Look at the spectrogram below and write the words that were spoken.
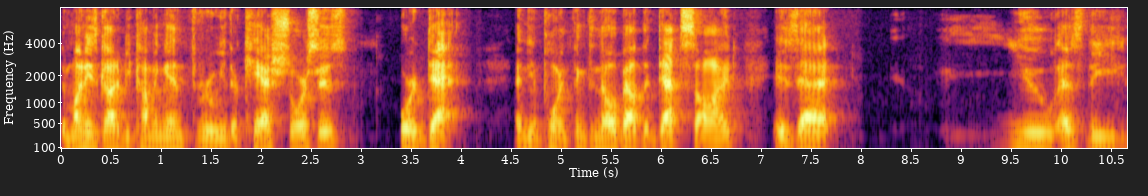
the money's got to be coming in through either cash sources or debt. And the important thing to know about the debt side is that you, as the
